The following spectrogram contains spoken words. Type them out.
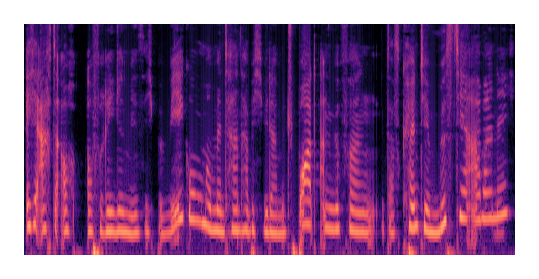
ich achte auch auf regelmäßig Bewegung. Momentan habe ich wieder mit Sport angefangen. Das könnt ihr, müsst ihr aber nicht.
